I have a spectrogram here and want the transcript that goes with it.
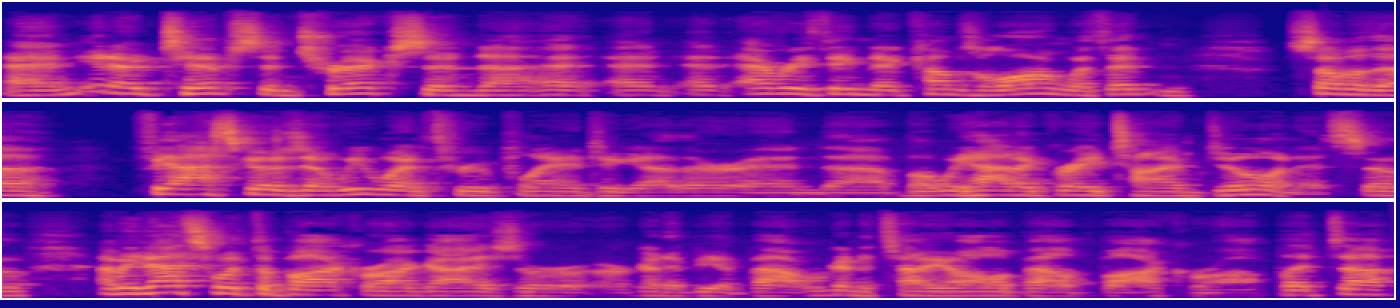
and you know tips and tricks and, uh, and and everything that comes along with it and some of the fiascos that we went through playing together and uh, but we had a great time doing it. So i mean that's what the baccarat guys are, are going to be about. We're going to tell you all about baccarat. But uh,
